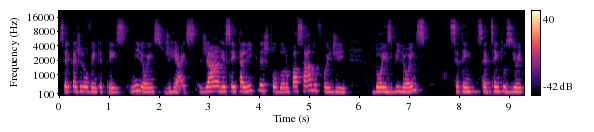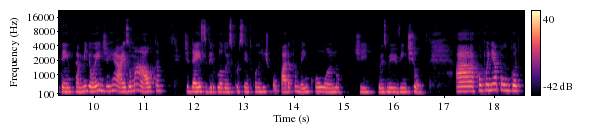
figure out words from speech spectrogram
cerca de 93 milhões de reais. Já a receita líquida de todo o ano passado foi de 2 bilhões 780 milhões de reais, uma alta de 10,2% quando a gente compara também com o ano de 2021. A companhia apontou,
